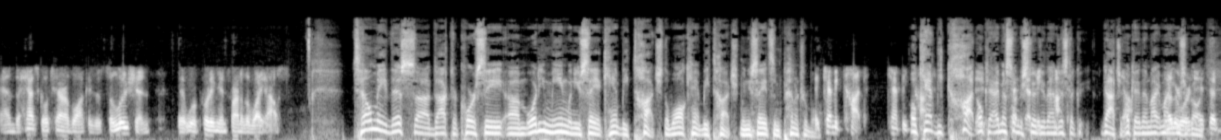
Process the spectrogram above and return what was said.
and the HESCO TerraBlock is a solution that we're putting in front of the White House. Tell me this, uh, Dr. Corsi. Um, what do you mean when you say it can't be touched? The wall can't be touched. When you say it's impenetrable, It can be cut. Can't be. oh, cut. can't be cut. Okay, I misunderstood you then. cut. Just to, gotcha. Yeah. Okay, then my, my ears are words, going.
